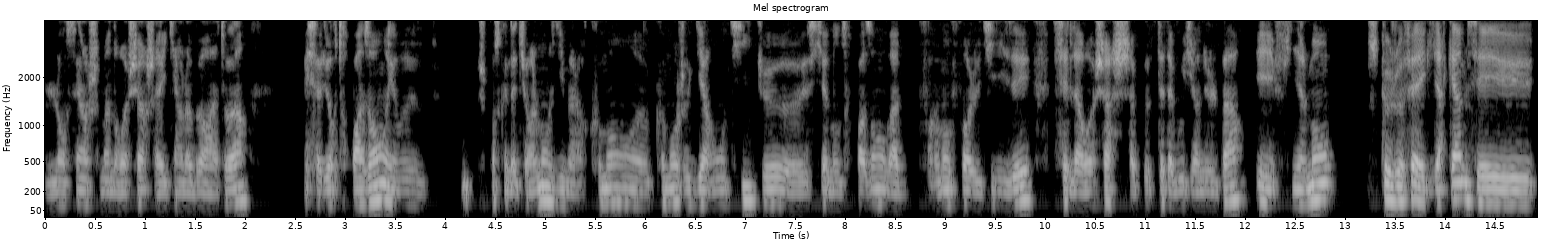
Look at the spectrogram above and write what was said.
lancer un chemin de recherche avec un laboratoire, et ça dure trois ans, et je pense que naturellement on se dit, mais alors comment comment je garantis que s'il y a dans trois ans on va vraiment pouvoir l'utiliser C'est de la recherche, ça peut peut-être aboutir nulle part. Et finalement, ce que je fais avec l'IRCAM, c'est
